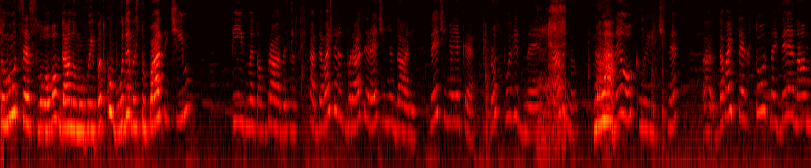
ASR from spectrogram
Тому це слово в даному випадку буде виступати чим? Підметом, правильно. Так, давайте розбирати речення далі. Речення яке? Розповідне, правильно? Мала. Неокличне. Е, Давайте хто знайде нам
